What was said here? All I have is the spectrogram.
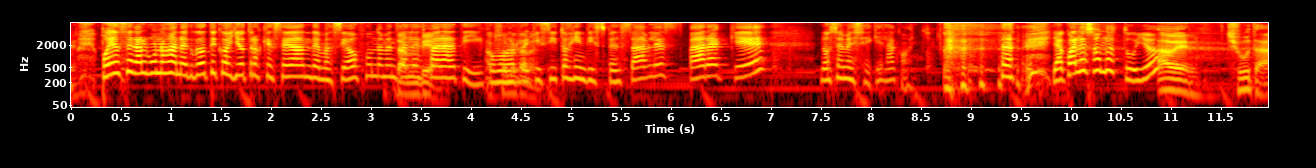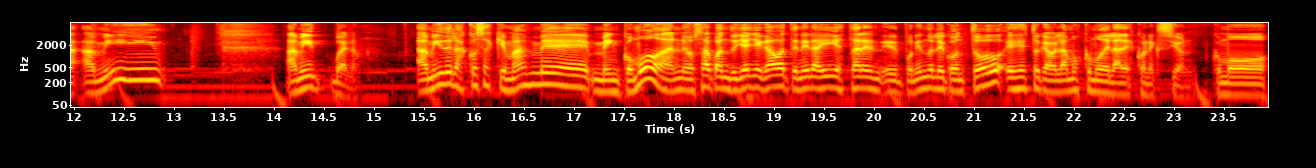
po. Pueden ser algunos anecdóticos y otros que sean demasiado fundamentales También, para ti, como requisitos indispensables para que no se me seque la concha. ¿Ya cuáles son los tuyos? A ver, chuta, a mí. A mí, bueno. A mí de las cosas que más me, me incomodan, o sea, cuando ya he llegado a tener ahí, estar en- eh, poniéndole con todo, es esto que hablamos como de la desconexión. Como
